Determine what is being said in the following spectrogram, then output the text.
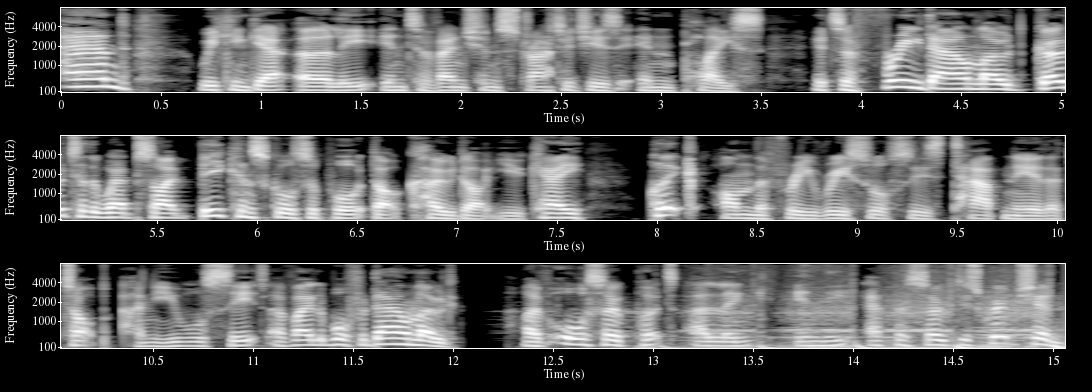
and we can get early intervention strategies in place. It's a free download. Go to the website beaconschoolsupport.co.uk, click on the free resources tab near the top, and you will see it available for download. I've also put a link in the episode description.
